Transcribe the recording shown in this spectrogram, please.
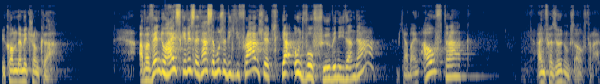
Wir kommen damit schon klar. Aber wenn du Heilsgewissheit hast, dann musst du dich die Frage stellen, ja, und wofür bin ich dann da? Ich habe einen Auftrag, einen Versöhnungsauftrag.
